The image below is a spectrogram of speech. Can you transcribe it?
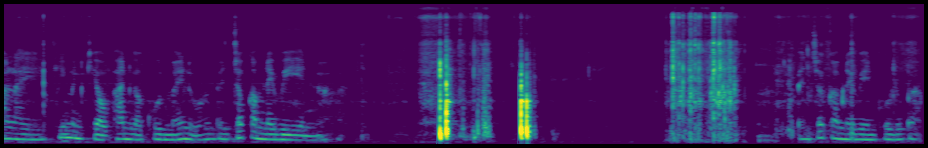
อะไรที่มันเกี่ยวพันกับคุณไหมหรือว่ามันเป็นเจ้ากรรมนายเวรนะคะเป็นเจ้ากรรมนายเวรคุณหรือเปล่า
